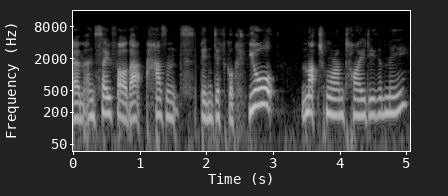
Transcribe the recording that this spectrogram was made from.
Um, and so far, that hasn't been difficult. You're much more untidy than me.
